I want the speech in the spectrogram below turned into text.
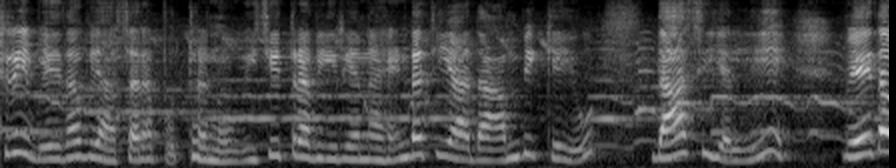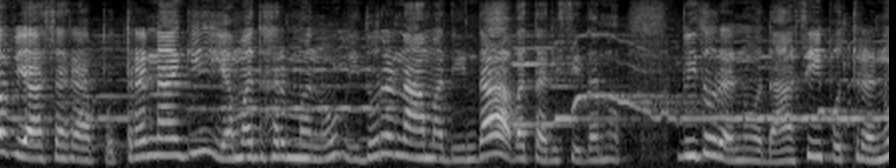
ಶ್ರೀ ವೇದವ್ಯಾಸರ ಪುತ್ರನು. ವಿಚಿತ್ರ ವೀರ್ಯನ ಹೆಂಡತಿಯಾದ ಅಂಬಿಕೆಯು ದಾಸಿಯಲ್ಲಿ ವೇದವ್ಯಾಸರ ಪುತ್ರನಾಗಿ ಯಮಧರ್ಮನು ವಿದುರನಾಮದಿಂದ ಅವತರಿಸಿದನು. ವಿದುರನು, ದಾಸಿಪುತ್ರನು,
